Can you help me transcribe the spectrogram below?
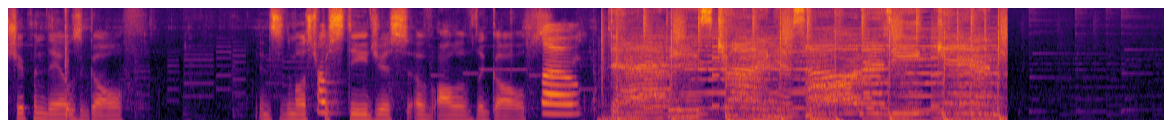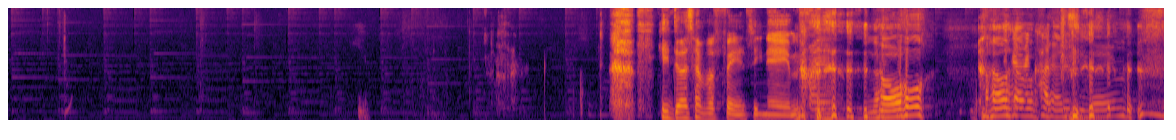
Chip 'n Dale's Golf. It's the most Oh. prestigious of all of the golfs. Hello. Daddy's trying as hard as he can. He does have a fancy name. No, I don't have a fancy name.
